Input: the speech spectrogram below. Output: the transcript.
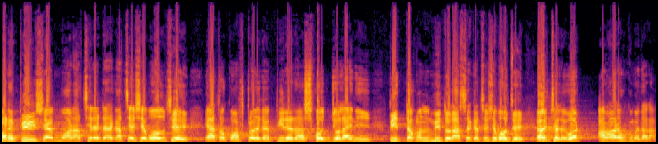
মানে পীর সাহেব মরা ছেলেটার কাছে এসে বলছে, এত কষ্ট লেগে পীরেরা সহ্য লাইনি পীর তখন মৃত লাশের কাছে এসে বলছে, এই ছেলে ওট আমার হুকুমে দাঁড়া।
